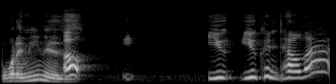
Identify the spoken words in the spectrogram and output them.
But what I mean is, oh, you you couldn't tell that?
